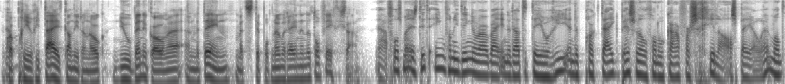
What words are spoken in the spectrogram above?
En qua Ja. prioriteit kan die dan ook nieuw binnenkomen en meteen met stip op nummer 1 in de top 40 staan. Ja, volgens mij is dit een van die dingen waarbij inderdaad de theorie en de praktijk best wel van elkaar verschillen als PO. Hè? Want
